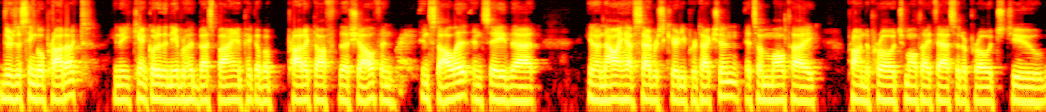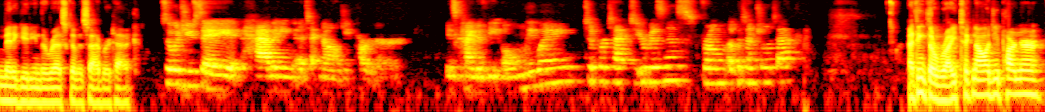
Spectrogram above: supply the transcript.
there's a single product. You know, you can't go to the neighborhood Best Buy and pick up a product off the shelf and Right. install it and say that, you know, now I have cybersecurity protection. It's a multi-pronged approach, multifaceted approach to mitigating the risk of a cyber attack. So would you say having a technology partner is kind of the only way to protect your business from a potential attack? I think the right technology partner.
